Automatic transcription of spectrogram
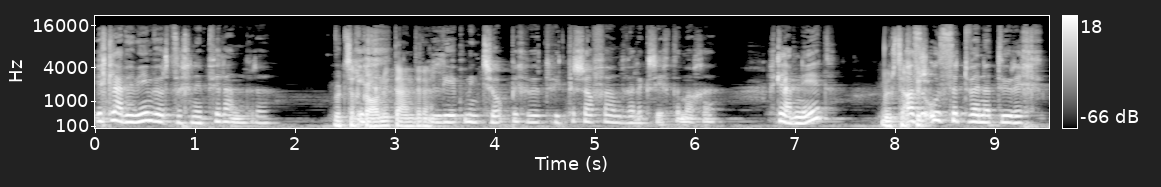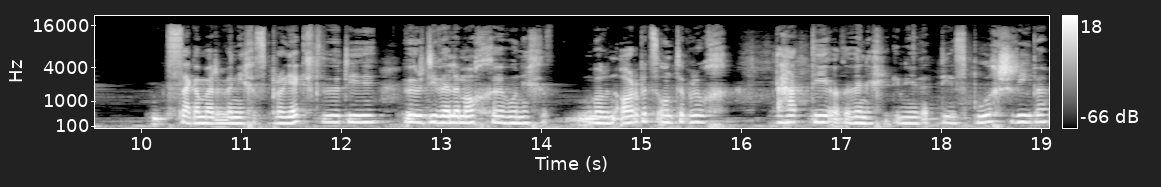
Ich glaube, in mir würde sich nicht viel ändern. Würde sich ich gar nicht ändern? Ich liebe meinen Job, ich würde weiterarbeiten und eine Geschichten machen. Ich glaube nicht. Würde also, ausser wenn natürlich, sagen wir, wenn ich ein Projekt würde, würde machen, wo ich mal einen Arbeitsunterbruch hätte, oder wenn ich irgendwie ein Buch schreiben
